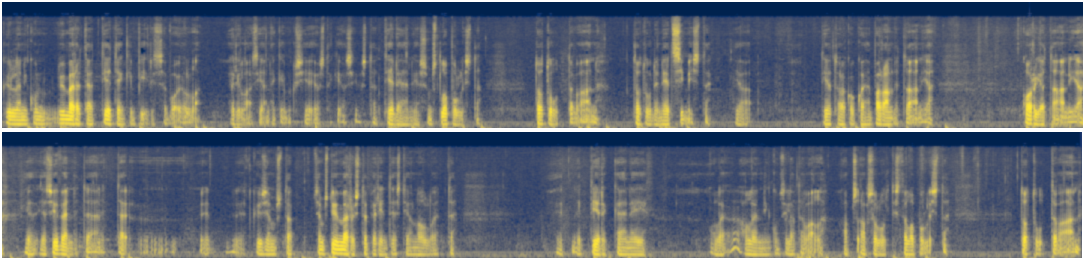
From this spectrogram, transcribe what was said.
kyllä niin kuin ymmärretään, että tieteenkin piirissä voi olla erilaisia näkemyksiä joistakin asioista. Tiedehän ei ole semmoista lopullista totuutta, vaan totuuden etsimistä ja tietoa koko ajan parannetaan ja korjataan ja, ja, ja syvennetään. Että, et, et kyllä semmoista, semmoista ymmärrystä perinteisesti on ollut, että et, et tiedekään ei ole, ole niin kuin sillä tavalla abs, absoluuttista lopullista totuutta, vaan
